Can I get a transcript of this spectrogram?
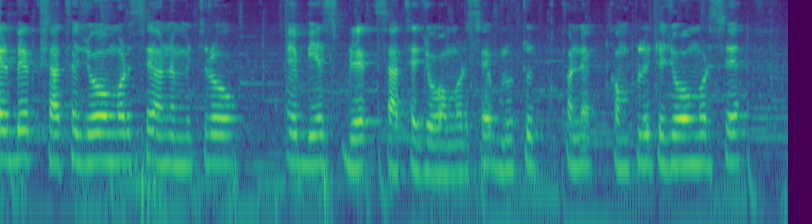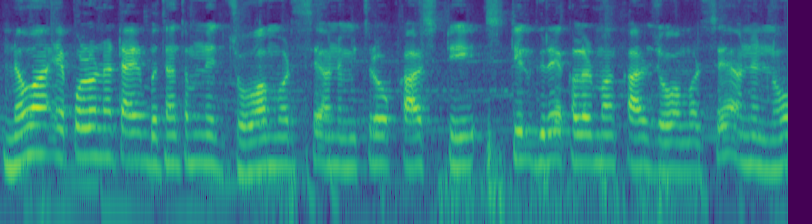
એરબેગ સાથે જોવા મળશે અને મિત્રો એબીએસ બ્રેક સાથે જોવા મળશે. બ્લૂટૂથ કનેક્ટ કમ્પ્લીટ જોવા મળશે. નવા એપોલોના ટાયર બધા તમને જોવા મળશે અને મિત્રો કાર સ્ટી સ્ટીલ ગ્રે કલરમાં કાર જોવા મળશે અને નો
